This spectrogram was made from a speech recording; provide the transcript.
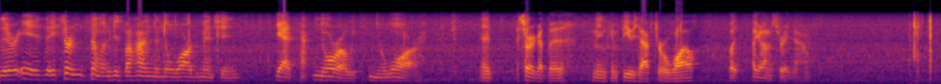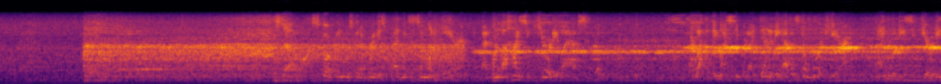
there is a certain someone who's behind the Noir Dimension. Yeah, it's not Noro, it's Noir. And sorry I got the name confused after a while, but I got him straight now. So, Scorpion was going to bring his fragment to someone here, at one of the high security labs. Luckily, my secret identity happens to work here. I know these security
